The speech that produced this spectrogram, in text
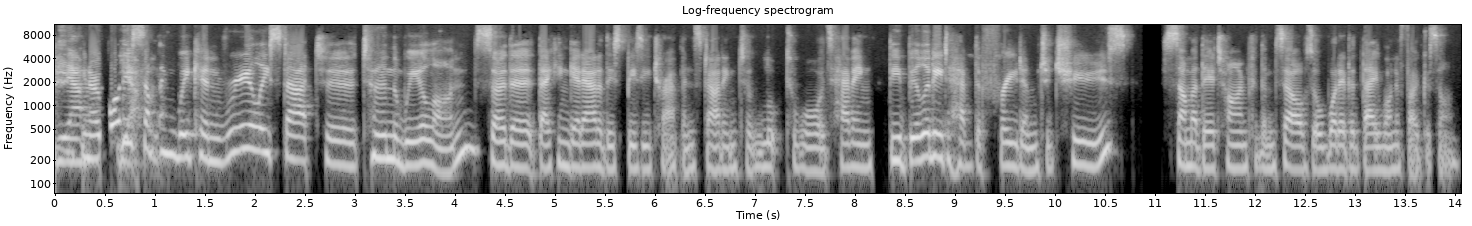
Yeah. you know what is Yeah. something we can really start to turn the wheel on so that they can get out of this busy trap and starting to look towards having the ability to have the freedom to choose some of their time for themselves or whatever they want to focus on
